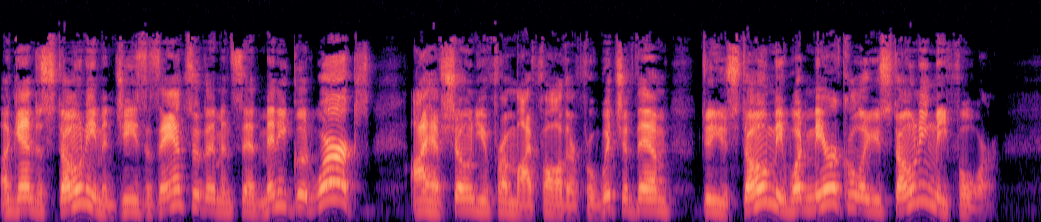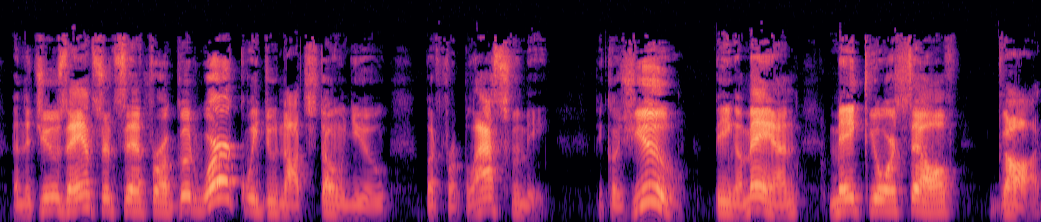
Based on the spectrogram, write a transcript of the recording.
again to stone him. And Jesus answered them and said, Many good works I have shown you from my Father. For which of them do you stone me? What miracle are you stoning me for? And the Jews answered, said, For a good work we do not stone you, but for blasphemy, because you, being a man, make yourself God.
